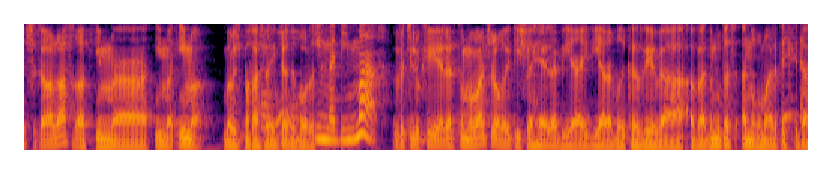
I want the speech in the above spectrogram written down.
שקרה לך, רק עם ה- עם האימא במשפחה שאני נקראת בולט. היא מדהימה. וכאילו כילד כמובן שלא ראיתי שהלד היא האידיאל המרכזי וה- והדמות הנורמלית היחידה.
